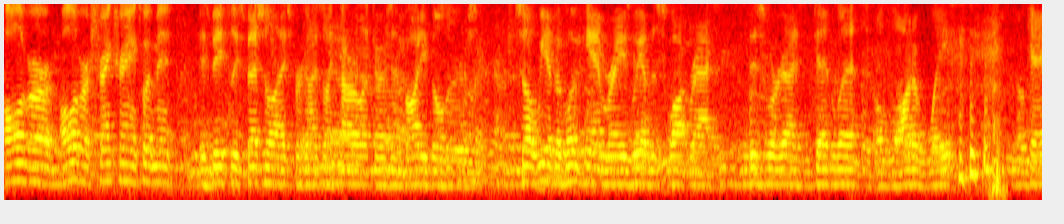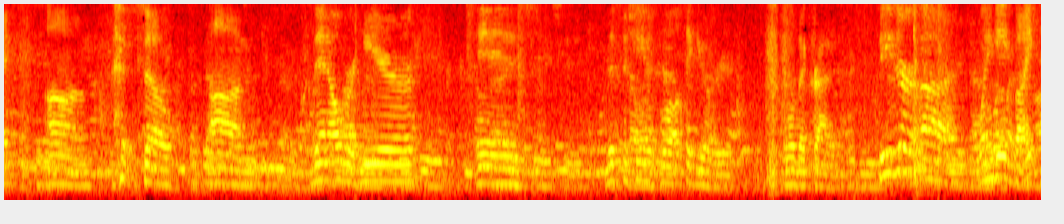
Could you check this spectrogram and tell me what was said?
all of our all of our strength training equipment is basically specialized for guys like powerlifters and bodybuilders. So we have the glute ham raise, we have the squat racks. This is where guys deadlift a lot of weight. Okay, um, so um, then over here is this machine is well. I'll take you over here. A little bit crowded. These are uh, Wingate bikes.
